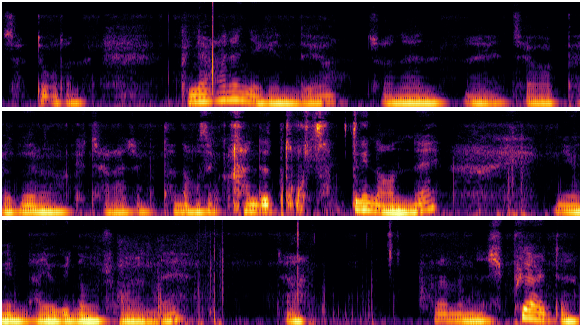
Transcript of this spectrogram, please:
살짝 얻었네. 그냥 하는 얘기인데요. 저는 네, 제가 배그를 그렇게 잘하지 못한다고 생각하는데 또 삽득이 나왔네. 여기 나 여기 너무 좋아하는데. 자, 그러면은 10yar드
